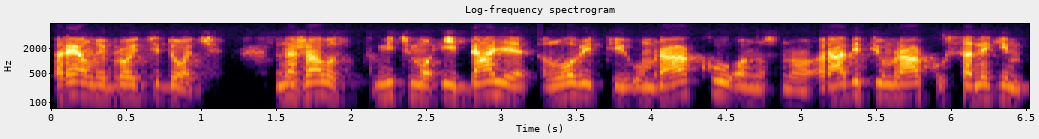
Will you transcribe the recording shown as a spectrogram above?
realnoj brojci dođe. Nažalost, mi ćemo i dalje loviti u mraku, odnosno raditi u mraku sa nekim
